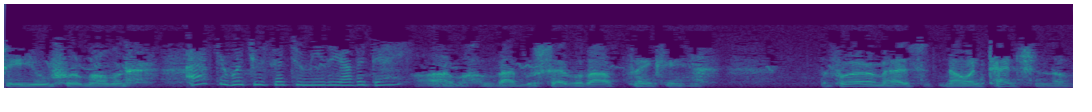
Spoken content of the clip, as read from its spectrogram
see you for a moment? After what you said to me the other day? Uh, that was said without thinking. The firm has no intention of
